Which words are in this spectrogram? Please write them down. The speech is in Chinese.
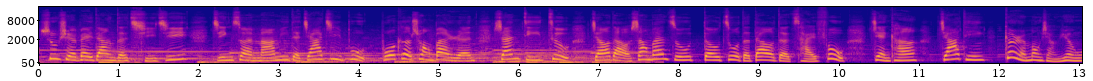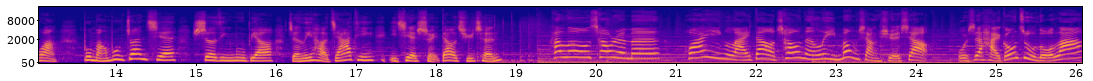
数学被当的奇迹，精算妈咪的家计簿，播客创办人珊迪兔教导上班族都做得到的财富、健康、家庭、个人梦想愿望，不盲目赚钱，设定目标，整理好家庭，一切水到渠成。Hello，超人们，欢迎来到超能力梦想学校，我是海公主罗拉。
